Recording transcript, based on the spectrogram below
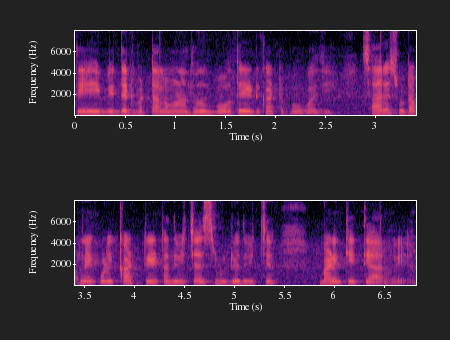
ਤੇ ਵਿਦ ਦੁਪੱਟਾ ਲਵਾਉਣਾ, ਤੁਹਾਨੂੰ ਬਹੁਤ ਰੇਟ ਘੱਟ ਪਊਗਾ ਜੀ। ਸਾਰੇ ਸੂਟ ਆਪਣੇ ਕੋਲੇ ਘੱਟ ਰੇਟਾਂ ਦੇ ਵਿੱਚ, ਇਸ ਵੀਡੀਓ ਦੇ ਵਿੱਚ ਬਣ ਕੇ ਤਿਆਰ ਹੋਏ ਆ।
